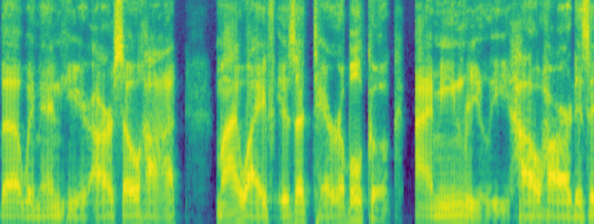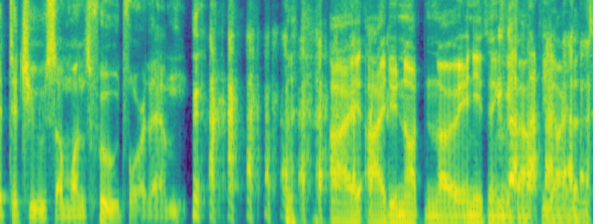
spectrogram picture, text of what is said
"The women here are so hot. My wife is a terrible cook. I mean, really, how hard is it to choose someone's food for them?" I I do not know anything about the island.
